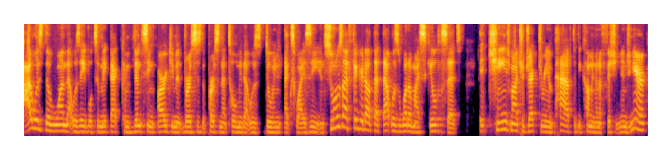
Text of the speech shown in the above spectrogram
I was the one that was able to make that convincing argument versus the person that told me that was doing XYZ. And soon as I figured out that that was one of my skill sets, it changed my trajectory and path to becoming an efficient engineer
